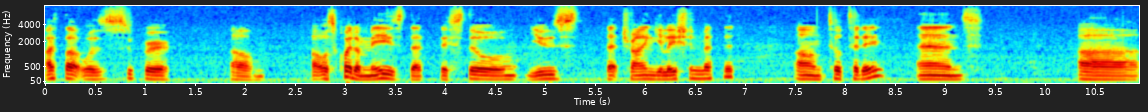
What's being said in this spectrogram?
I thought was super. Um, I was quite amazed that they still use that triangulation method um, till today, and uh,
